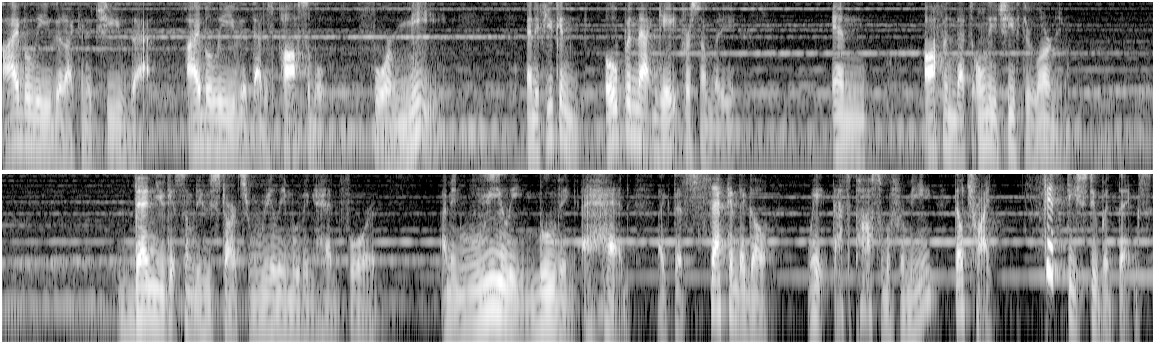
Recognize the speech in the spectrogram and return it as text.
I believe that I can achieve that. I believe that that is possible for me. And if you can open that gate for somebody, and often that's only achieved through learning, then you get somebody who starts really moving ahead forward. I mean, really moving ahead. Like the second they go, wait, that's possible for me, they'll try 50 stupid things,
